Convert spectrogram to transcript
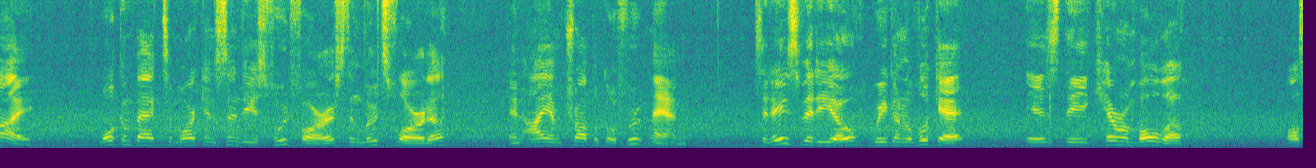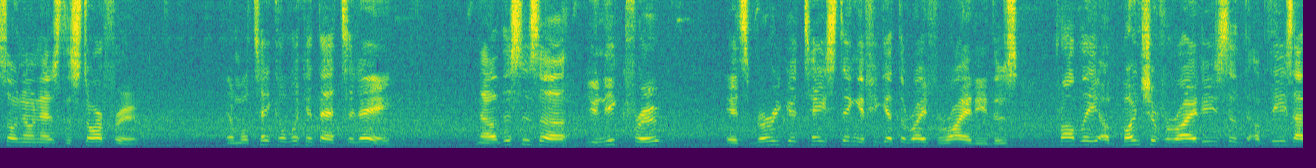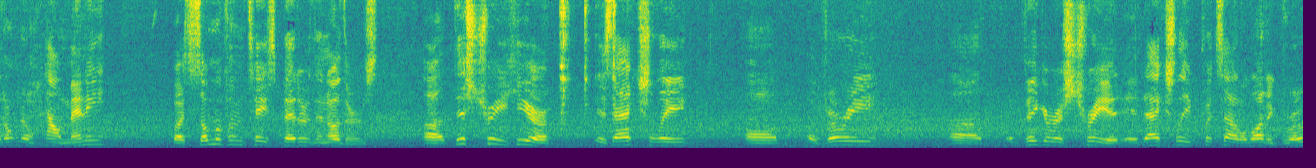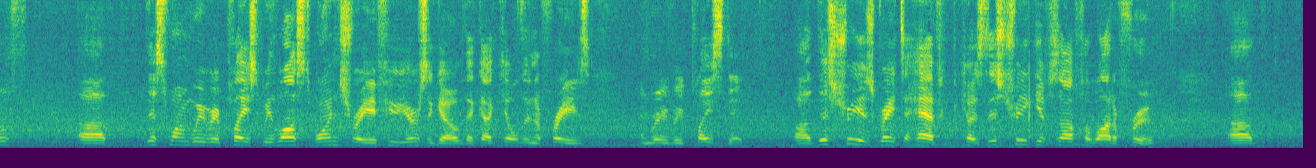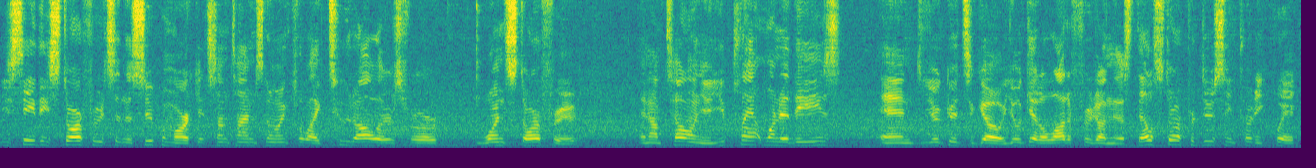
Hi, welcome back to Mark and Cindy's Food Forest in Lutz, Florida, and I am Tropical Fruit Man. Today's video we're going to look at is the carambola, also known as the star fruit, and we'll take a look at that today. Now this is a unique fruit. It's very good tasting if you get the right variety. There's probably a bunch of varieties of, of these, I don't know how many, but some of them taste better than others. Uh, this tree here is actually uh, a very uh, vigorous tree. It, it, actually puts out a lot of growth. Uh, this one we replaced, we lost one tree a few years ago that got killed in a freeze and we replaced it. Uh, this tree is great to have because this tree gives off a lot of fruit. Uh, you see these star fruits in the supermarket sometimes going for like $2 for one star fruit and I'm telling you you plant one of these and you're good to go. You'll get a lot of fruit on this. They'll start producing pretty quick.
